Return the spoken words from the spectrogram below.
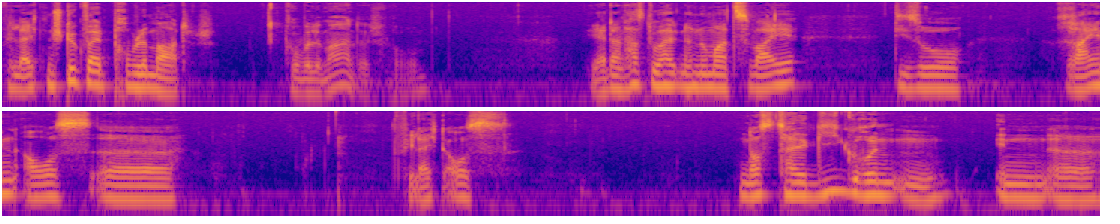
vielleicht ein Stück weit problematisch. Problematisch, warum? Ja, dann hast du halt eine Nummer zwei, die so rein aus, äh, vielleicht aus Nostalgiegründen in, äh,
